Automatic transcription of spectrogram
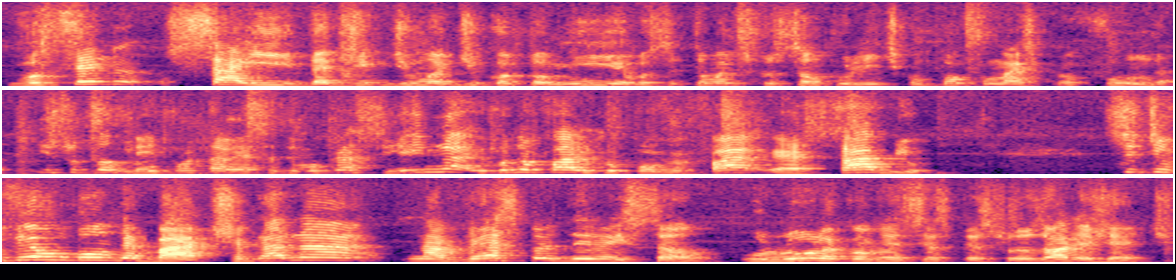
você sair de uma dicotomia, você ter uma discussão política um pouco mais profunda, isso também fortalece a democracia. E, quando eu falo que o povo é, é sábio, se tiver um bom debate, chegar na, na véspera da eleição, o Lula convencer as pessoas, olha, gente,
